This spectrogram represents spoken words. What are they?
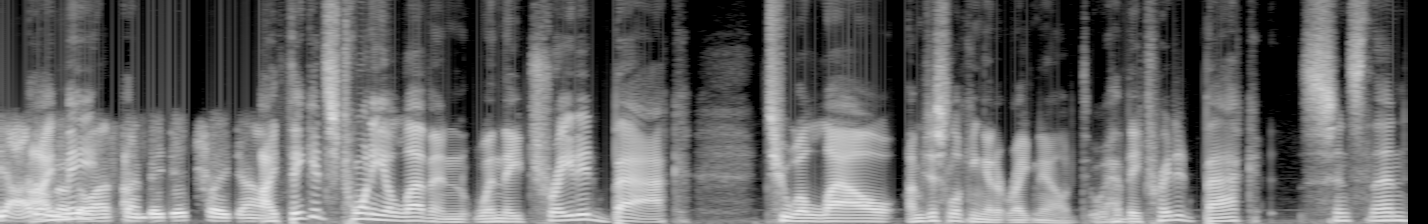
Yeah, I don't I know may- the last time they did trade down. I think it's 2011 when they traded back to allow. I'm just looking at it right now. Have they traded back since then?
